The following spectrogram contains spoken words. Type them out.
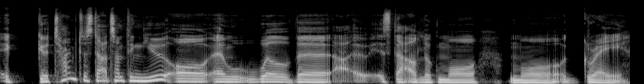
a good time to start something new, or um, will the uh, is the outlook more more gray?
